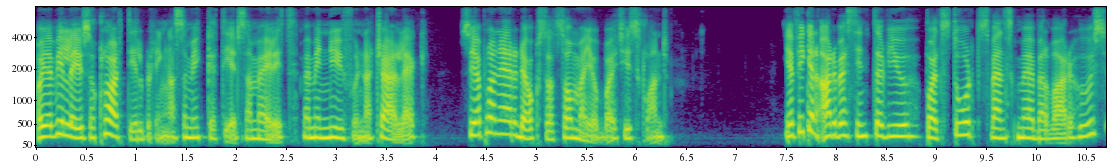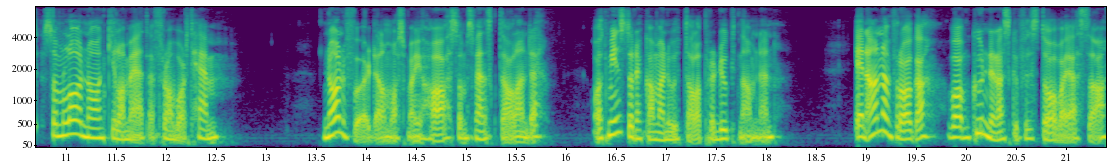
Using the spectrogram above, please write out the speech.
och jag ville ju såklart tillbringa så mycket tid som möjligt med min nyfunna kärlek, så jag planerade också att sommarjobba i Tyskland. Jag fick en arbetsintervju på ett stort svenskt möbelvaruhus som låg någon kilometer från vårt hem. Någon fördel måste man ju ha som svensktalande. Åtminstone kan man uttala produktnamnen. En annan fråga var om kunderna skulle förstå vad jag sa.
